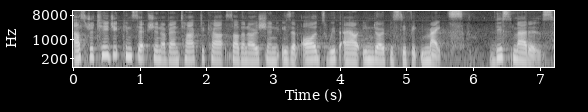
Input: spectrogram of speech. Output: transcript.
our strategic conception of Antarctica, Southern Ocean, is at odds with our Indo-Pacific mates. This matters.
